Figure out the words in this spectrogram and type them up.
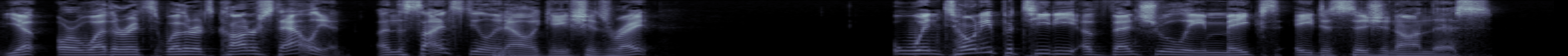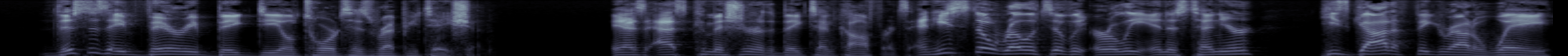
yep or whether it's whether it's connor stallion and the sign stealing allegations right when tony petitti eventually makes a decision on this this is a very big deal towards his reputation as as commissioner of the Big Ten Conference, and he's still relatively early in his tenure. He's got to figure out a way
